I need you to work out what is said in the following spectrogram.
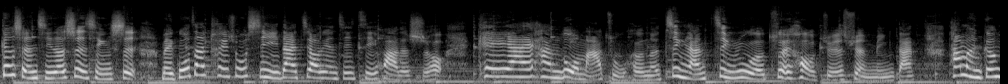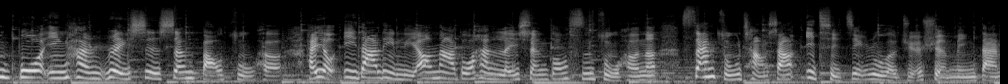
更神奇的事情是，美国在推出新一代教练机计划的时候，KAI 和洛马组合呢，竟然进入了最后决选名单。他们跟波音和瑞士绅宝组合，还有意大利里奥纳多和雷神公司组合呢，三组厂商一起进入了决选名单。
